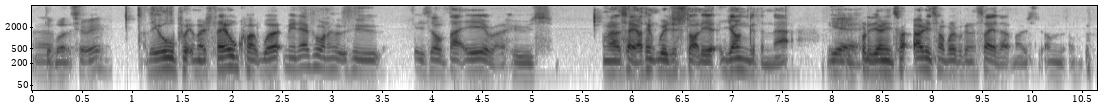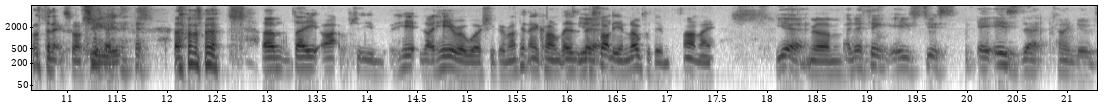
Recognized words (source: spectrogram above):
the Um, what? Sorry. they all pretty much they all quite work. I mean, everyone who, who is of that era, who's and I say, I think we're just slightly younger than that. Yeah. Probably the only time, only time we're ever going to say that most on, on the next few Yeah. years. um, they are absolutely he- they hero worship him. I think they kind of they're, Yeah. they're slightly in love with him, aren't they? Yeah, Um, and I think he's just it is that kind of,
